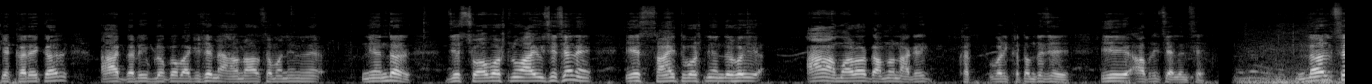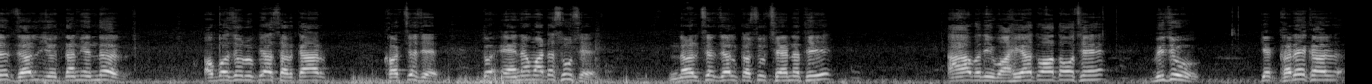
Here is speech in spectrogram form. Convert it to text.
કે ખરેખર આ ગરીબ લોકો બાકી છે ને આવનારા સમયની અંદર જે સો વર્ષનું આયુષ્ય છે ને, એ સાઠ વર્ષની અંદર હોય, આ અમારા ગામનો નાગરિક વળી ખતમ થશે. એ આપણી ચેલેન્જ છે. નલ સે જલ યોજનાની અંદર અબજો રૂપિયા સરકાર ખર્ચે છે. તો એના માટે શું છે? નલ સે જલ કશું છે નથી. આ બધી વાહિયાત વાતો છે. બીજું કે ખરેખર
